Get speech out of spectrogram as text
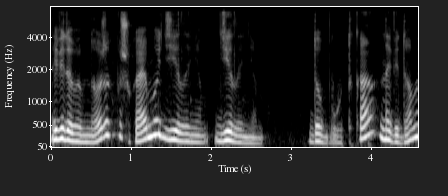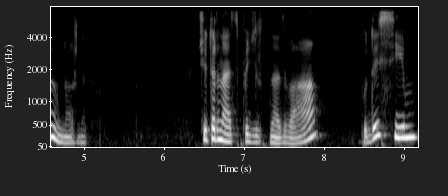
Невідомий множник ми шукаємо діленням. Діленням добутка на відомий множник. 14 поділити на 2 буде 7.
